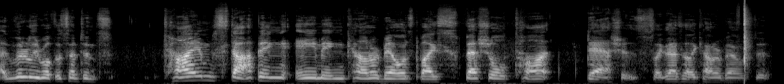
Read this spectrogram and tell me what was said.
I literally wrote the sentence: time stopping aiming counterbalanced by special taunt dashes. Like that's how they counterbalanced it.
